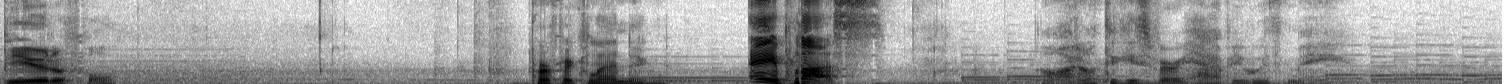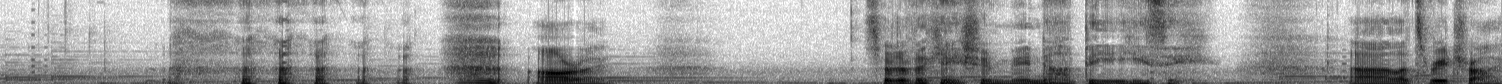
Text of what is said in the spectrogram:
Beautiful. Perfect landing. A plus! Oh, I don't think he's very happy with me. Alright. Certification may not be easy. Uh, let's retry.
